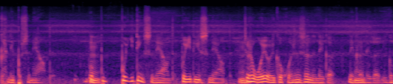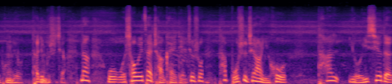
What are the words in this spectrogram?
肯定不是那样的，不不不一定是那样的，不一定是那样的。就是我有一个活生生的那个那个那个一个朋友，他就不是这样。那我我稍微再敞开一点，就是说他不是这样以后，他有一些的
